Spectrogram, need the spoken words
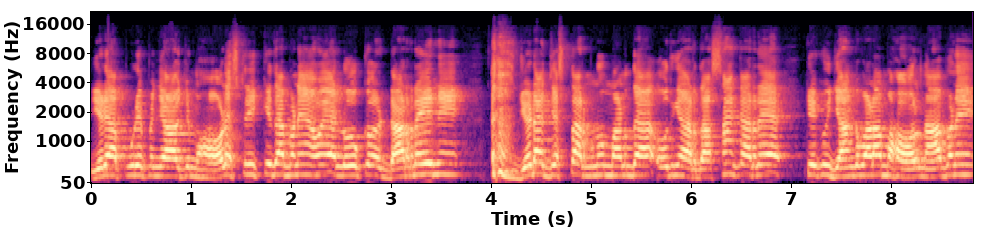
ਜਿਹੜਾ ਪੂਰੇ ਪੰਜਾਬ 'ਚ ਮਾਹੌਲ ਇਸ ਤਰੀਕੇ ਦਾ ਬਣਿਆ ਹੋਇਆ, ਲੋਕ ਡਰ ਰਹੇ ਨੇ। ਜਿਹੜਾ ਜਿਸ ਧਰਮ ਨੂੰ ਮੰਨਦਾ, ਉਹਦੀਆਂ ਅਰਦਾਸਾਂ ਕਰ ਰਿਹਾ ਕਿ ਕੋਈ ਜੰਗ ਵਾਲਾ ਮਾਹੌਲ ਨਾ ਬਣੇ।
